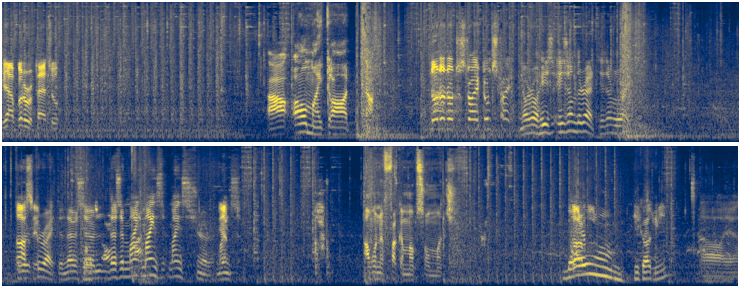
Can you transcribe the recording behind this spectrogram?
Yeah, I've got a repair tool. Uh, oh my god. No. No, no, don't destroy it. Don't destroy it. No, no, he's he's on the right. He's on the right. To, Oh, the, to right, and there's a there's a mine mines mines schnur mines. I wanna fuck him up so much. No, he got me. Oh yeah.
